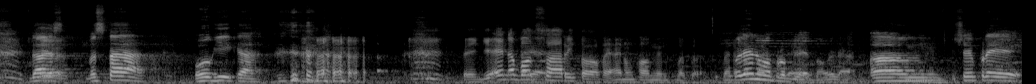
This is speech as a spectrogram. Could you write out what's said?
Das, basta, pogi ka. Thank you. And about sa Rito, okay, anong comment mo doon? Wala namang problema, wala. Um, Mm. syempre,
